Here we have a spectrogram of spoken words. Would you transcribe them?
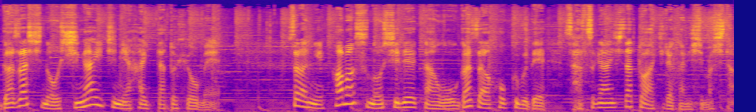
ガザ市の市街地に入ったと表明。さらにハマスの司令官をガザ北部で殺害したと明らかにしました。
